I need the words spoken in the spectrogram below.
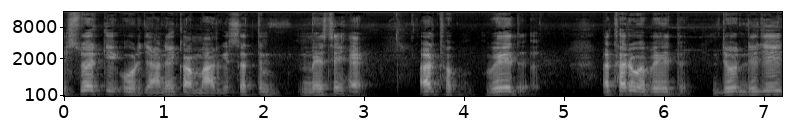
ईश्वर की ओर जाने का मार्ग सत्य में से है। अर्थ वेद अथर्ववेद जो निजी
